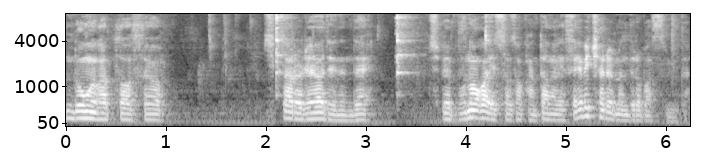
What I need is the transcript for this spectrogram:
운동을 갔다 왔어요. 식사를 해야 되는데 집에 문어가 있어서 간단하게 세비체를 만들어 봤습니다.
